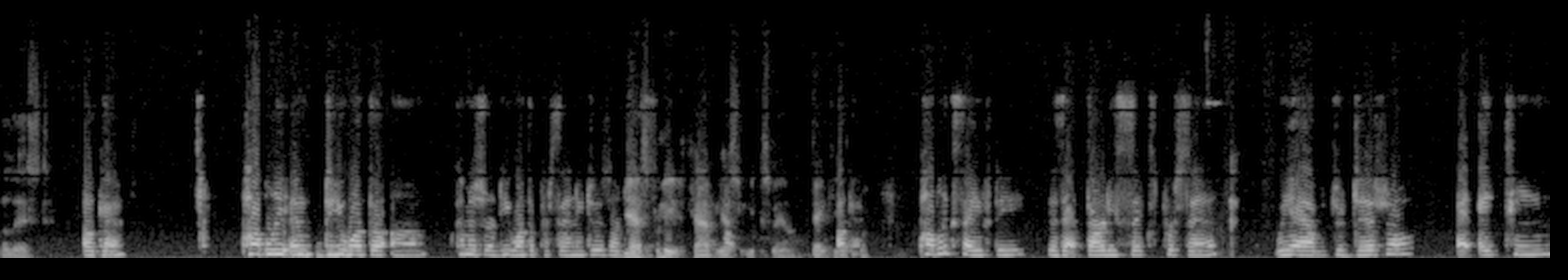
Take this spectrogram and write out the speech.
the list. Okay. Public, and do you want the, um, Commissioner, do you want the percentages or Yes, just? please, Cap, yes, yes, ma'am. Thank you. Okay. Public safety is at thirty-six percent. We have judicial at eighteen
